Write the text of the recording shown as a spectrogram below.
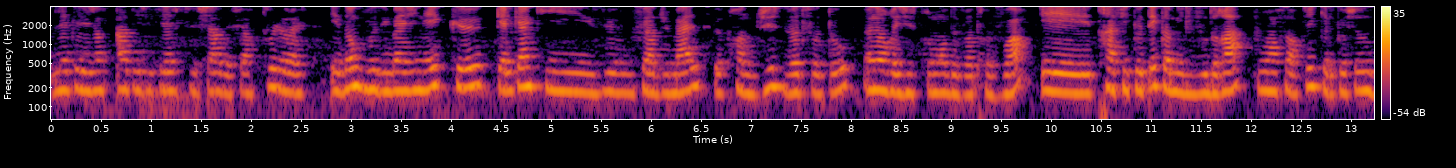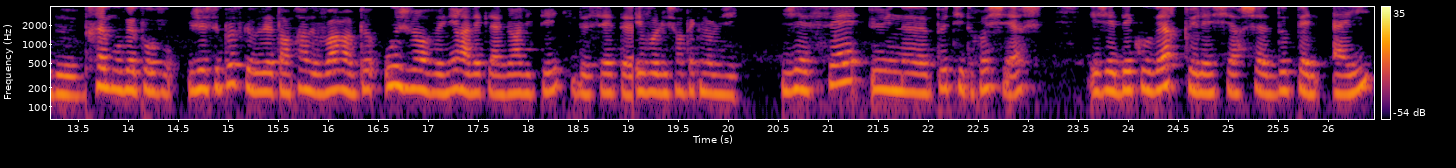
l'intelligence artificielle se charge de faire tout le reste. Et donc vous imaginez que quelqu'un qui veut vous faire du mal peut prendre juste votre photo, un enregistrement de votre voix et traficoter comme il voudra pour en sortir quelque chose de très mauvais pour vous. Je suppose que vous êtes en train de voir un peu où je veux en venir avec la gravité de cette euh, évolution technologique. J'ai fait une petite recherche et j'ai découvert que les chercheurs d'OpenAI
